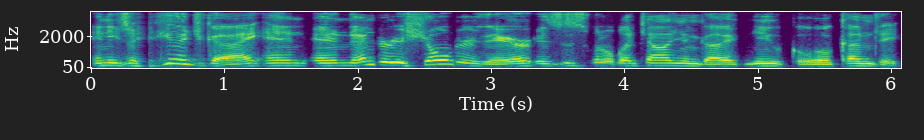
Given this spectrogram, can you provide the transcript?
and he's a huge guy. And and under his shoulder there is this little Italian guy, Niccolo Conti.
